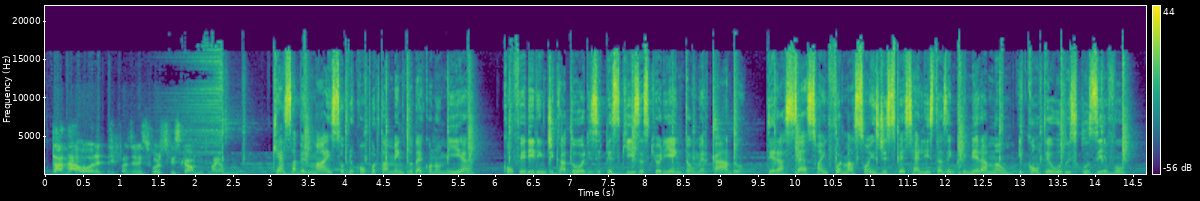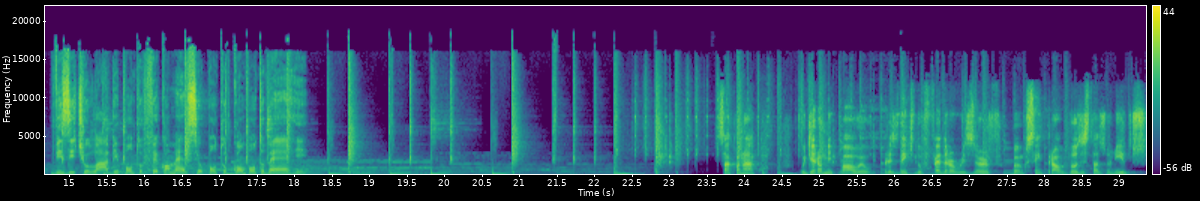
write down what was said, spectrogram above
Está na hora de fazer um esforço fiscal muito maior. Quer saber mais sobre o comportamento da economia? Conferir indicadores e pesquisas que orientam o mercado? Ter acesso a informações de especialistas em primeira mão e conteúdo exclusivo? Visite o lab.fecomércio.com.br. Saconato, o Jeremy Powell, presidente do Federal Reserve, Banco Central dos Estados Unidos,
